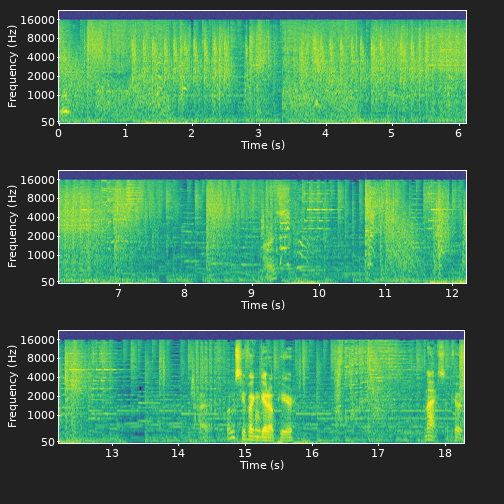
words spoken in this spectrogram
Whoa. Let me see if I can get up here. Nice, I could.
